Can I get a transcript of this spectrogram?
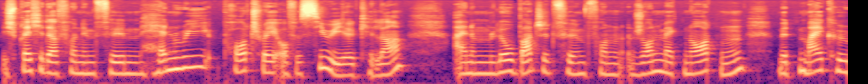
Ich spreche da von dem Film Henry Portrait of a Serial Killer, einem Low-Budget-Film von John McNaughton mit Michael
